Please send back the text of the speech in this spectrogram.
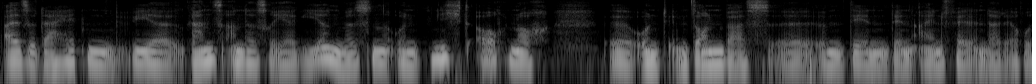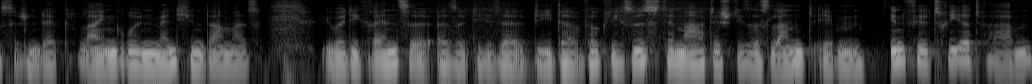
Also da hätten wir ganz anders reagieren müssen und nicht auch noch äh, und im Donbass äh, den den Einfällen da der russischen der kleinen grünen Männchen damals über die Grenze, also die, die da wirklich systematisch dieses Land eben infiltriert haben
